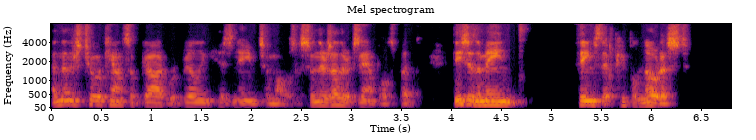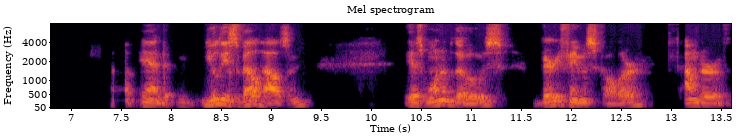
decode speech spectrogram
And then there's two accounts of God revealing His name to Moses. And there's other examples, but these are the main things that people noticed. Uh, and Julius Wellhausen is one of those very famous scholar, founder of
